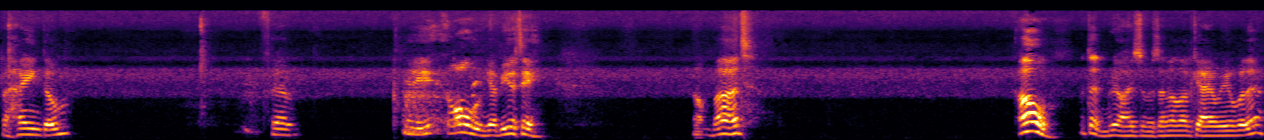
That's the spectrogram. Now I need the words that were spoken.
behind him. Fair play. Oh, your beauty. Not bad. Oh, I didn't realise there was another guy way over there.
